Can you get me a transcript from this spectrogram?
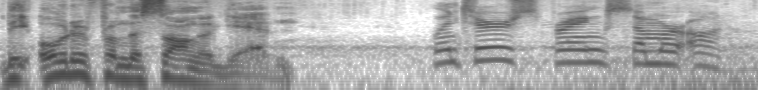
the order from the song again. Winter, spring, summer, autumn.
